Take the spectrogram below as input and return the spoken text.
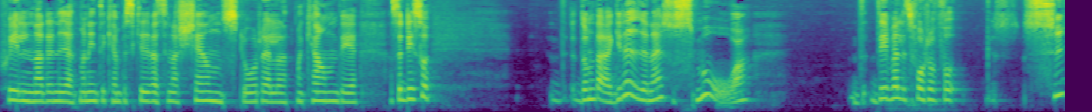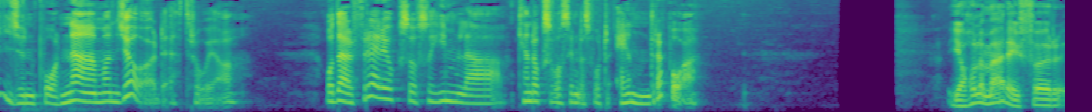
skillnaden i att man inte kan beskriva sina känslor eller att man kan det. Alltså det är så, de där grejerna är så små. Det är väldigt svårt att få syn på när man gör det, tror jag. Och därför är det också så himla, kan det också vara så himla svårt att ändra på. Jag håller med dig, för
